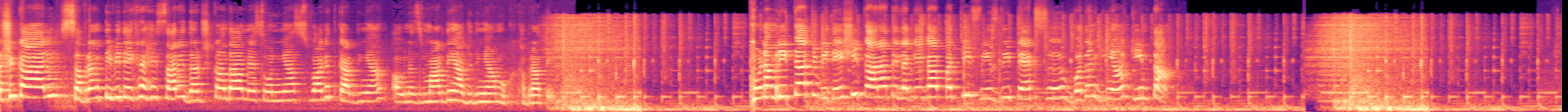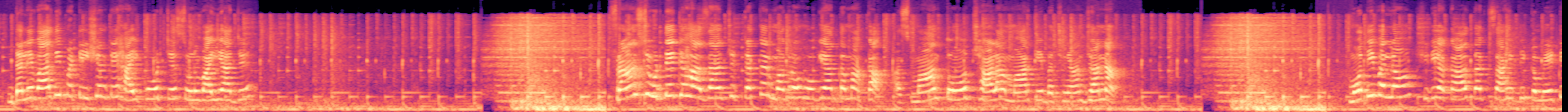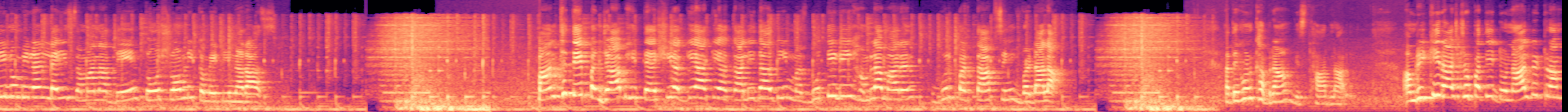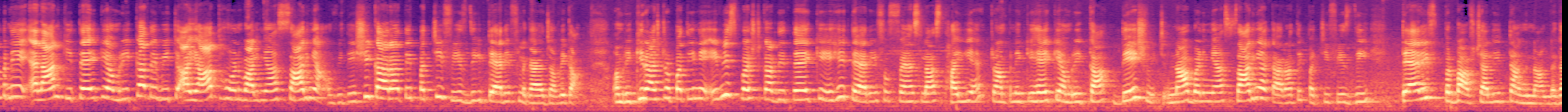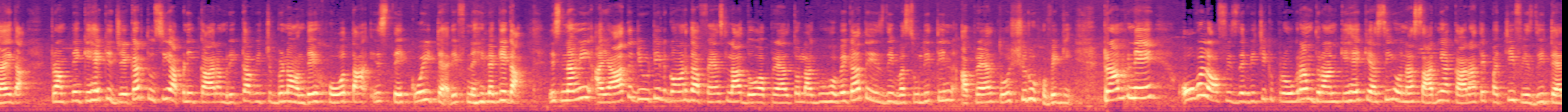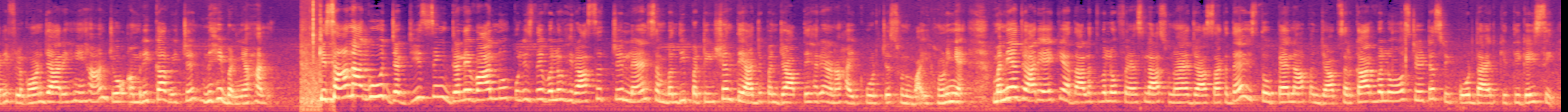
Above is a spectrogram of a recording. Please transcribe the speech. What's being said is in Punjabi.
ਸਤਿ ਸ਼੍ਰੀ ਅਕਾਲ। ਸਬਰੰਗ ਟੀਵੀ ਦੇਖ ਰਹੇ ਸਾਰੇ ਦਰਸ਼ਕਾਂ ਦਾ ਮੈਂ ਸੋਨੀਆ ਸਵਾਗਤ ਕਰਦੀ ਹਾਂ ਆਓ ਨਜ਼ਰ ਮਾਰਦੇ ਹਾਂ ਅੱਜ ਦੀਆਂ ਮੁੱਖ ਖਬਰਾਂ ਤੇ। ਹੁਣ ਅਮਰੀਕਾ 'ਚ ਵਿਦੇਸ਼ੀ ਕਾਰਾਂ ਤੇ ਲੱਗੇਗਾ 25% ਟੈਕਸ, ਵਧਣਗੀਆਂ ਕੀਮਤਾਂ। ਡੱਲੇਵਾਲ ਦੀ ਪਟੀਸ਼ਨ ਤੇ ਹਾਈ ਕੋਰਟ 'ਚ ਸੁਣਵਾਈ ਅੱਜ। ਫਰਾਂਸ 'ਚ ਉੜਦੇ ਜਹਾਜ਼ਾਂ 'ਚ ਟੱਕਰ ਮਗਰੋਂ ਹੋ ਗਿਆ ਧਮਾਕਾ। ਅਸਮਾਨ ਤੋਂ ਛਾਲਾ ਮਾਰ ਕੇ ਬਚੀਆਂ ਜਾਨਾਂ। ਮੋਦੀ ਵੱਲੋਂ ਸ਼੍ਰੀ ਅਕਾਲ ਤਖਤ ਸਾਹਿਬ ਦੀ ਕਮੇਟੀ ਨੂੰ ਮਿਲਣ ਲਈ ਸਮਾਂ ਦੇਣ ਤੋਂ ਸ਼੍ਰੋਮਣੀ ਕਮੇਟੀ ਨਾਰਾਜ਼। ਪੰਥ ਤੇ ਪੰਜਾਬ ਹਿਤੈਸ਼ੀ ਅੱਗੇ ਆ ਕੇ ਅਕਾਲੀ ਦਲ ਦੀ ਮਜ਼ਬੂਤੀ ਲਈ ਹਮਲਾ ਮਾਰਨ ਗੁਰਪ੍ਰਤਾਪ ਸਿੰਘ ਵਡਾਲਾ। ਅਤੇ ਹੁਣ ਖਬਰਾਂ ਵਿਸਥਾਰ ਨਾਲ। ਅਮਰੀਕੀ ਰਾਸ਼ਟਰਪਤੀ ਡੋਨਾਲਡ ਟਰੰਪ ਨੇ ਐਲਾਨ ਕੀਤਾ ਹੈ ਕਿ ਅਮਰੀਕਾ ਦੇ ਵਿੱਚ ਆਯਾਤ ਹੋਣ ਵਾਲੀਆਂ ਸਾਰੀਆਂ ਵਿਦੇਸ਼ੀ ਕਾਰਾਂ ਤੇ 25% ਦੀ ਟੈਰਿਫ ਲਗਾਇਆ ਜਾਵੇਗਾ। ਅਮਰੀਕੀ ਰਾਸ਼ਟਰਪਤੀ ਨੇ ਇਹ ਵੀ ਸਪਸ਼ਟ ਕਰ ਦਿੱਤਾ ਹੈ ਕਿ ਇਹ ਟੈਰਿਫ ਫੈਸਲਾ ਸਥਾਈ ਹੈ। ਟਰੰਪ ਨੇ ਕਿਹਾ ਹੈ ਕਿ ਅਮਰੀਕਾ ਦੇਸ਼ ਵਿੱਚ ਨਾ ਬਣੀਆਂ ਸਾਰੀਆਂ ਕਾਰਾਂ ਤੇ 25% ਦੀ ਟੈਰਿਫ ਪ੍ਰਭਾਵਸ਼ਾਲੀ ਢੰਗ ਨਾਲ ਲਗਾਏਗਾ। ਟਰੰਪ ਨੇ ਕਿਹਾ ਕਿ ਜੇਕਰ ਤੁਸੀਂ ਆਪਣੀ ਕਾਰ ਅਮਰੀਕਾ ਵਿੱਚ ਬਣਾਉਂਦੇ ਹੋ, ਤਾਂ ਇਸ ਤੇ ਕੋਈ ਟੈਰਿਫ ਨਹੀਂ ਲੱਗੇਗਾ। ਇਸ ਨਵੀਂ ਆਯਾਤ ਡਿਊਟੀ ਲਗਾਉਣ ਦਾ ਫੈਸਲਾ 2 ਅਪ੍ਰੈਲ ਤੋਂ ਲਾਗੂ ਹੋਵੇਗਾ ਤੇ ਇਸ ਦੀ ਵਸੂਲੀ 3 ਅਪ੍ਰੈਲ ਤੋਂ ਸ਼ੁਰੂ ਹੋਵੇਗੀ। ਟਰੰਪ ਨੇ ਓਵਲ ਆਫਿਸ ਦੇ ਵਿੱਚ ਇੱਕ ਪ੍ਰੋਗਰਾਮ ਦੌਰਾਨ ਕਿਹਾ ਕਿ ਅਸੀਂ ਉਹਨਾਂ ਸਾਰੀਆਂ ਕਾਰਾਂ ਤੇ 25% ਟੈਰਿਫ ਲਗਾਉਣ ਜਾ ਰਹੇ ਹਾਂ ਜੋ ਅਮਰੀਕਾ ਵਿੱਚ ਨਹੀਂ ਬਣੀਆਂ ਹਨ। ਕਿਸਾਨ ਆਗੂ ਜਗਜੀਤ ਸਿੰਘ ਡਲੇਵਾਲ ਨੂੰ ਪੁਲਿਸ ਦੇ ਵੱਲੋਂ ਹਿਰਾਸਤ 'ਚ ਲੈਣ ਸੰਬੰਧੀ ਪਟੀਸ਼ਨ ਤੇ ਅੱਜ ਪੰਜਾਬ ਤੇ ਹਰਿਆਣਾ ਹਾਈ ਕੋਰਟ 'ਚ ਸੁਣਵਾਈ ਹੋਣੀ ਹੈ। ਮੰਨਿਆ ਜਾ ਰਿਹਾ ਹੈ ਕਿ ਅਦਾਲਤ ਵੱਲੋਂ ਫੈਸਲਾ ਸੁਣਾਇਆ ਜਾ ਸਕਦਾ ਹੈ। ਇਸ ਤੋਂ ਪਹਿਲਾਂ ਪੰਜਾਬ ਸਰਕਾਰ ਵੱਲੋਂ ਸਟੇਟਸ ਰਿਪੋਰਟ ਦਾਇਰ ਕੀਤੀ ਗਈ ਸੀ।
